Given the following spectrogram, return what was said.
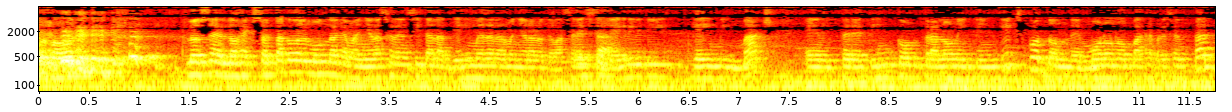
por favor. Los, los exhorto a todo el mundo a que mañana se den cita a las 10 y media de la mañana lo que va a ser el. Celebrity Gaming Match entre Team Contralón y Team Geekspot donde Mono nos va a representar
